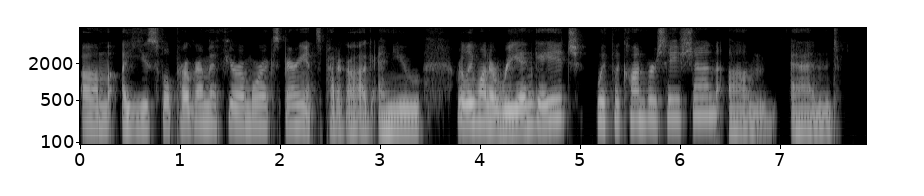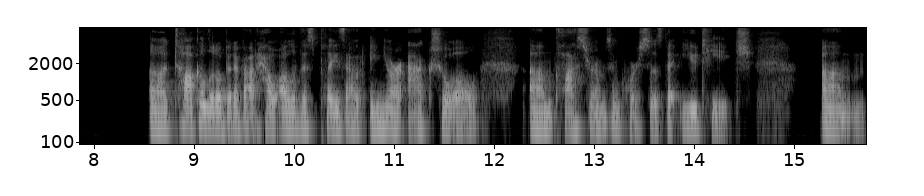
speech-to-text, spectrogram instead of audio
um, a useful program if you're a more experienced pedagogue and you really want to re-engage with the conversation um, and uh, talk a little bit about how all of this plays out in your actual um, classrooms and courses that you teach. Um,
